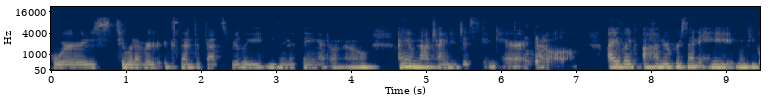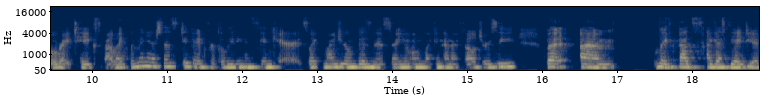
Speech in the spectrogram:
pores to whatever extent that that's really even a thing. I don't know. I am not trying to diss skincare at all. I like 100% hate when people write takes about like women are so stupid for believing in skincare. It's like mind your own business. Don't you own like an NFL jersey? But um, like that's I guess the idea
